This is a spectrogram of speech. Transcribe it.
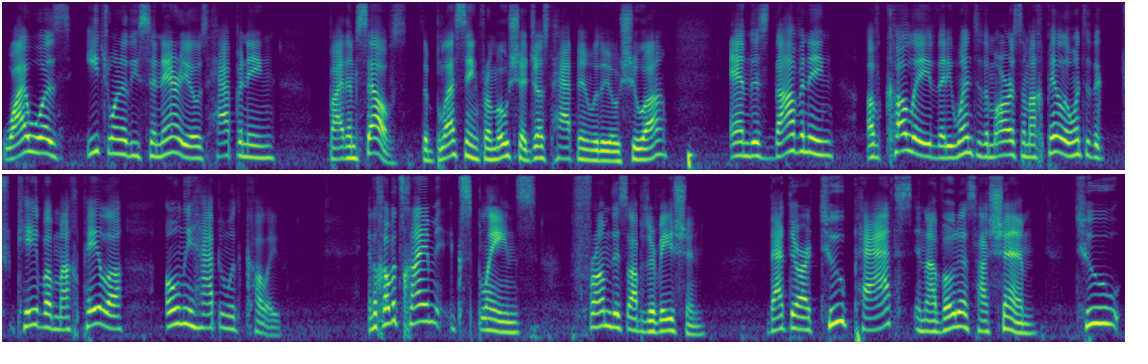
why was each one of these scenarios happening by themselves? The blessing from Moshe just happened with Yoshua, and this davening of Kalev that he went to the Maras of Machpelah, went to the cave of Machpelah, only happened with Kalev. And the Chofetz Chaim explains from this observation that there are two paths in avodas Hashem, two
